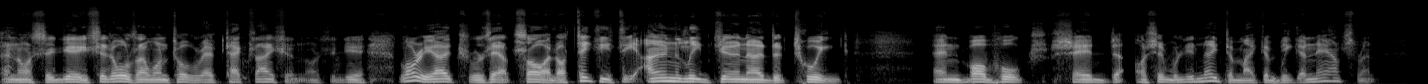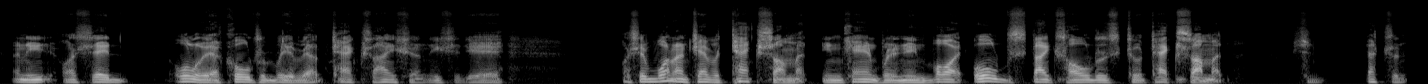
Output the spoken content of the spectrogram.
And I said, Yeah. He said, Also, I want to talk about taxation. I said, Yeah. Laurie Oakes was outside. I think he's the only journo that twigged. And Bob Hawkes said, I said, well, you need to make a big announcement. And he, I said, all of our calls will be about taxation. He said, yeah. I said, why don't you have a tax summit in Canberra and invite all the stakeholders to a tax summit? He said, that's an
